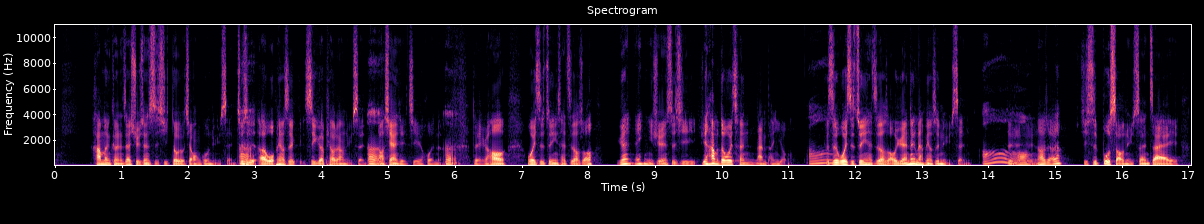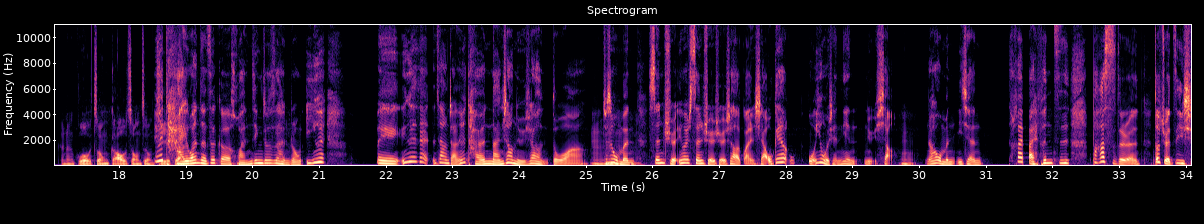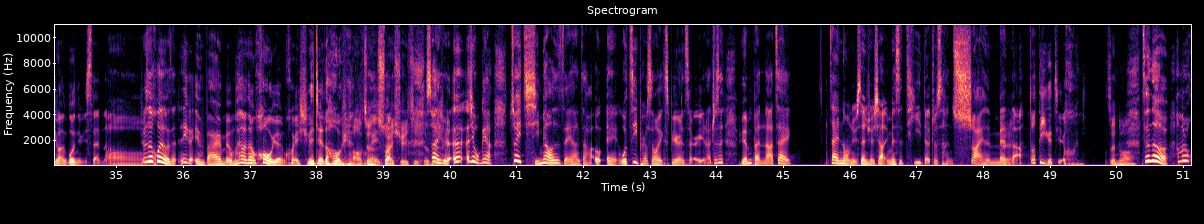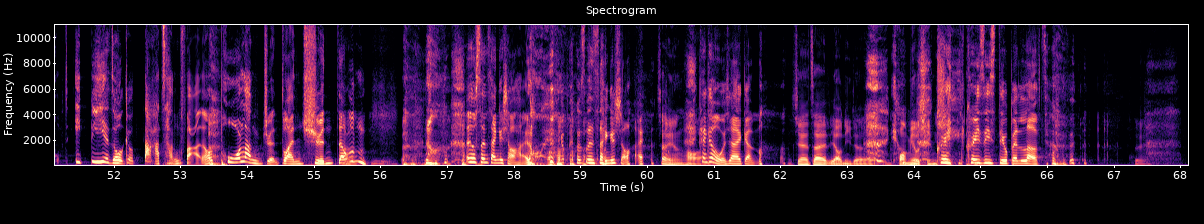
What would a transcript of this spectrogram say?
他们可能在学生时期都有交往过女生，就是、呃，我朋友是是一个漂亮女生，嗯。然后现在也结婚了，嗯。对，然后我也是最近才知道说，哦，原来哎、你学生时期，因为他们都会称男朋友，哦，可是我也是最近才知道说，哦，原来那个男朋友是女生，哦，对对对，然后就哎、其实不少女生在可能国中、高中这种因为阶段，台湾的这个环境就是很容易，因为。诶、因为在这样讲，因为台湾男校女校很多啊，嗯就是我们嗯升学，因为升学学校的关系啊，我跟你讲我因为我以前念女校，嗯，然后我们以前大概百分之八十的人都觉得自己喜欢过女生啊，哦，就是会有的那个 environment，我们还有那种后援会，学姐的后援会，哦，就很帅学姐，对不对帅学，而而且我跟你讲，最奇妙的是怎样，你知道吗？呃哎、我自己 personal experience 而已啦，就是原本呢、在在那种女生学校里面是 T 的，就是很帅很 man 的啊、都第一个结婚，真的吗？真的，他们一毕业之后给我大长发，然后 波浪卷短裙，然后嗯，然后他就生三个小孩了，我有一个朋友生三个小孩，这样也很好啊。看看我现在在干嘛。你现在在聊你的荒谬情绪，，crazy stupid love，这样子对。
